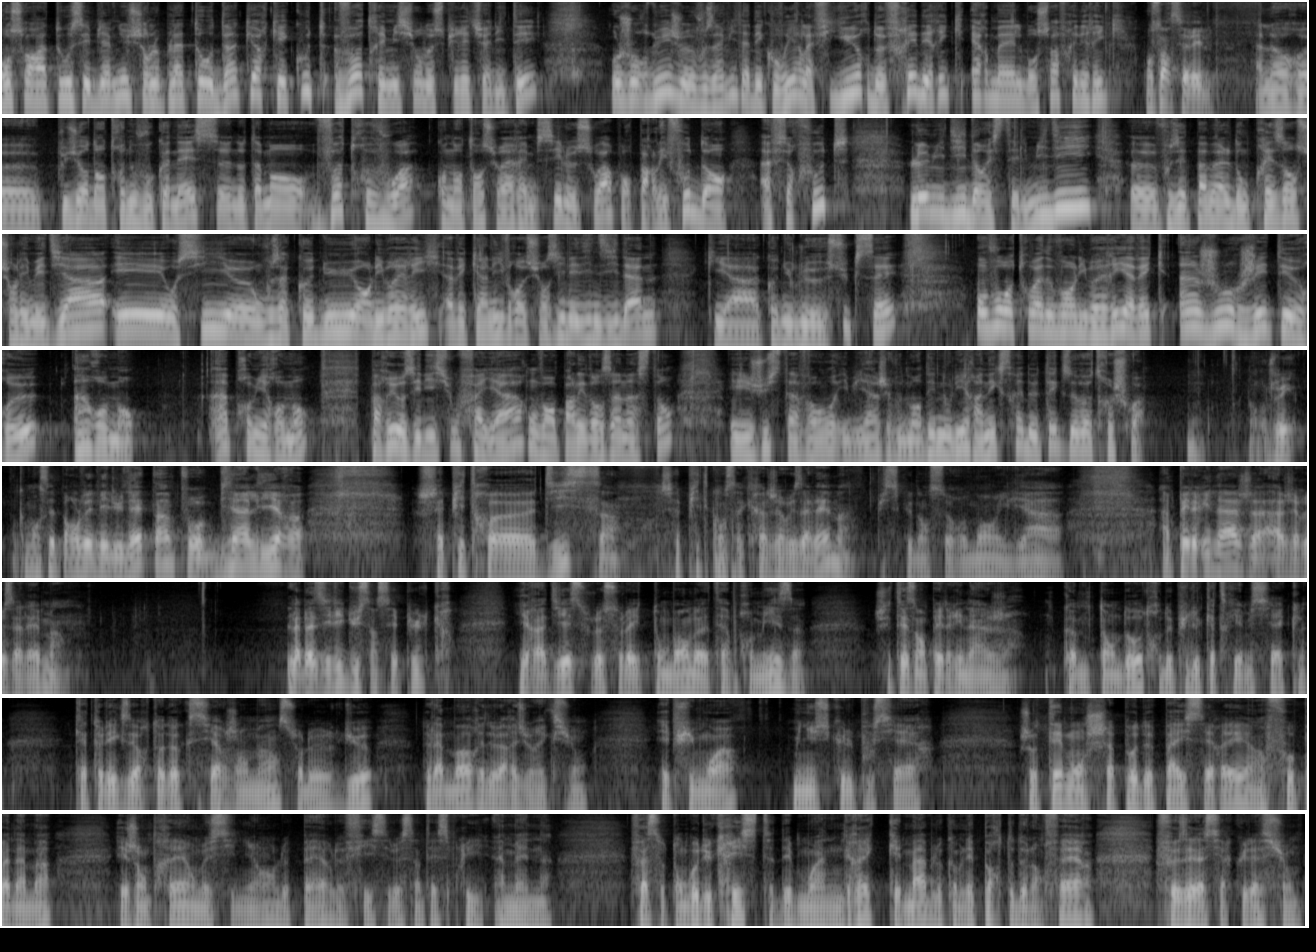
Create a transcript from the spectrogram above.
Bonsoir à tous et bienvenue sur le plateau d'un cœur qui écoute votre émission de spiritualité. Aujourd'hui, je vous invite à découvrir la figure de Frédéric Hermel. Bonsoir Frédéric. Bonsoir Cyril. Alors, euh, plusieurs d'entre nous vous connaissent, notamment votre voix qu'on entend sur RMC le soir pour parler foot dans After Foot, le midi dans Estelle Midi. Euh, vous êtes pas mal donc présent sur les médias et aussi euh, on vous a connu en librairie avec un livre sur Zinedine Zidane qui a connu le succès. On vous retrouve à nouveau en librairie avec Un jour j'ai été heureux, un roman un premier roman paru aux éditions Fayard. On va en parler dans un instant. Et juste avant, eh bien, je vais vous demander de nous lire un extrait de texte de votre choix. je vais commencer par enlever mes lunettes hein, pour bien lire chapitre 10, euh, chapitre consacré à Jérusalem, puisque dans ce roman, il y a un pèlerinage à Jérusalem. La basilique du Saint-Sépulcre, irradiée sous le soleil tombant de la terre promise, j'étais en pèlerinage, comme tant d'autres depuis le IVe siècle, catholiques et orthodoxes cierges en main sur le lieu de la mort et de la résurrection. Et puis moi, minuscule poussière, j'ôtais mon chapeau de paille serré, un faux Panama, et j'entrais en me signant le Père, le Fils et le Saint-Esprit. Amen. Face au tombeau du Christ, des moines grecs aimables comme les portes de l'enfer faisaient la circulation.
